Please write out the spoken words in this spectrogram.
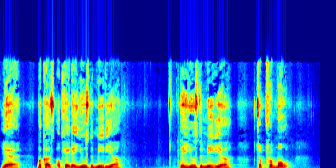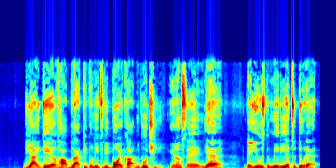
Yeah, because, okay, they use the media. They use the media to promote the idea of how black people need to be boycotting Gucci. You know what I'm saying? Yeah. They use the media to do that.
